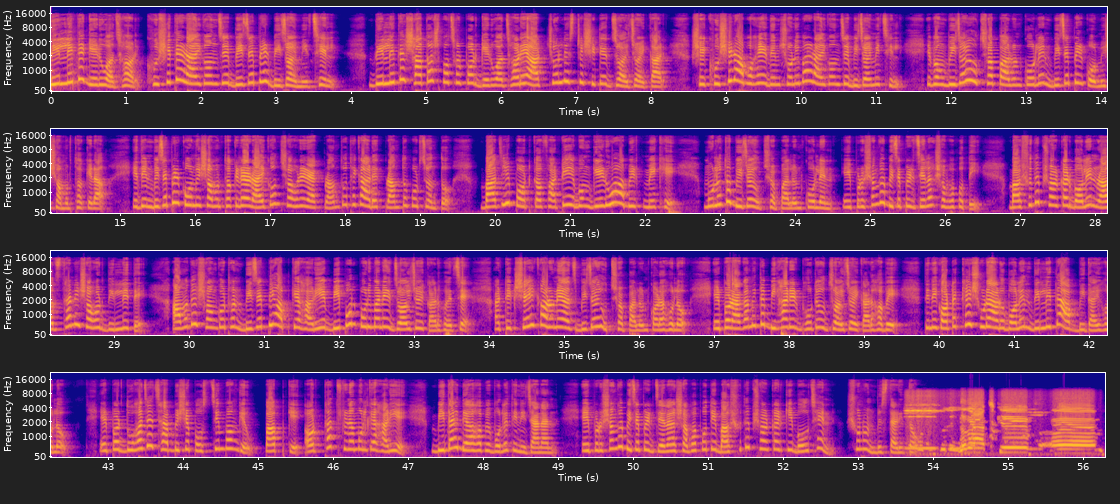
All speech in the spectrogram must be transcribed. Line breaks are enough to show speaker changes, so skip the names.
দিল্লিতে গেরুয়া ঝড় খুশিতে রায়গঞ্জে বিজেপির বিজয় মিছিল। দিল্লিতে সাতাশ বছর পর গেরুয়া ঝড়ে আটচল্লিশটি সিটের জয় জয়কার। সেই খুশির আবহে এদিন শনিবার রায়গঞ্জে বিজয় মিছিল এবং বিজয় উৎসব পালন করলেন বিজেপির কর্মী সমর্থকেরা। এদিন বিজেপির কর্মী সমর্থকেরা রায়গঞ্জ শহরের এক প্রান্ত থেকে আরেক প্রান্ত পর্যন্ত বাজি, পটকা ফাটি এবং গেরুয়া আবির মেখে মূলত বিজয় উৎসব পালন করলেন। এই প্রসঙ্গে বিজেপির জেলা সভাপতি বাসুদেব সরকার বলেন, রাজধানী শহর দিল্লিতে আমাদের সংগঠন বিজেপি আপকে হারিয়ে বিপুল পরিমাণে জয় জয়কার হয়েছে। আর ঠিক সেই কারণে আজ বিজয় উৎসব পালন করা হলো। এরপর আগামীতে বিহারের ভোটেও জয় জয়কার হবে। তিনি কটাক্ষের সুরে আরও বলেন দিল্লিতে আপ বিদায় হলো। এরপর দু হাজার ছাব্বিশে পশ্চিমবঙ্গেও পাপকে অর্থাৎ তৃণমূলকে হারিয়ে বিদায় দেওয়া হবে বলে তিনি জানান। এই প্রসঙ্গে বিজেপির জেলা সভাপতি বাসুদেব সরকার কি বলছেন শুনুন বিস্তারিত।
দাদা আজকে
